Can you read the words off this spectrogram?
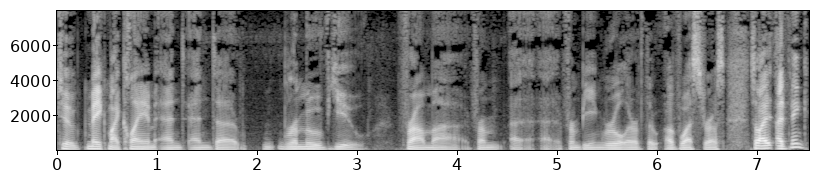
to make my claim and and uh, remove you from uh, from uh, uh, from being ruler of the of Westeros. So I, I think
